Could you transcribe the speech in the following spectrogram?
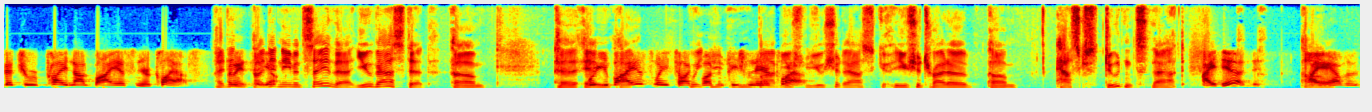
that you were probably not biased in your class? I didn't. I, mean, I didn't even say that. You've asked it. Um, Uh, Were you uh, biased when you talked about impeachment in your class? You, you should ask. You should try to um, ask students that. I did. I Um, have a,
